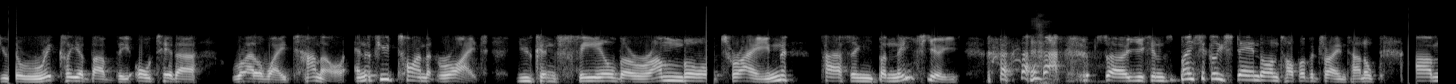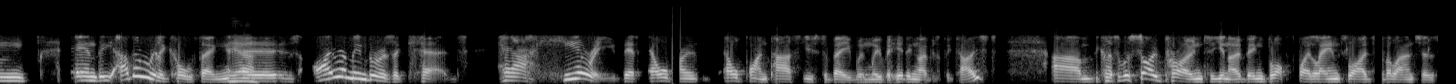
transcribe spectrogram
you directly above the Otira Railway Tunnel. And if you time it right, you can feel the rumble of train passing beneath you. so you can basically stand on top of a train tunnel. Um, and the other really cool thing Yeah. is I remember as a kid how hairy that Alpine, Alpine Pass used to be when we were heading over to the coast um, because it was so prone to, you know, being blocked by landslides, avalanches.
